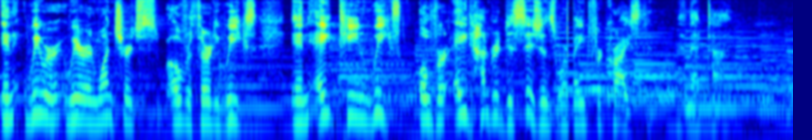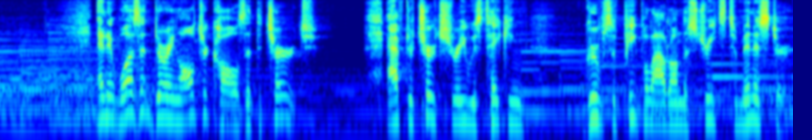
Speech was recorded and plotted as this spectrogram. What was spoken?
in, we, were, we were in one church over 30 weeks. In 18 weeks, over 800 decisions were made for Christ in, in that time. And it wasn't during altar calls at the church. After church, he was taking groups of people out on the streets to minister,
